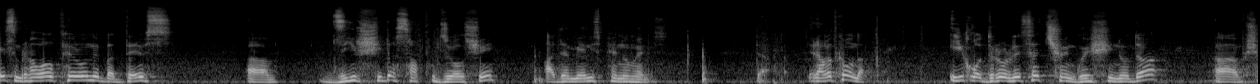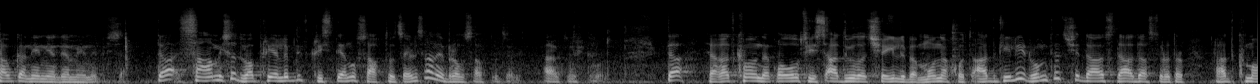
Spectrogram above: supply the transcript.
ეს მრავალფეროვნება დევს ძირში და საფუძველში ადამიანის ფენომენის. და რა თქმა უნდა, იყო დრო, როდესაც ჩვენ გვეშინოდა შავკანიანი ადამიანებისა. და საამისოდ ვაფრიალებდით ქრისტიანულ საფრთხეებს, ან ებრაულ საფრთხეებს. არ აქვს მნიშვნელობა. და რა თქმა უნდა ყოველთვის ადვილად შეიძლება მონახოთ ადგილი რომელთაც შეdaadასტუროთ რომ რა თქმა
